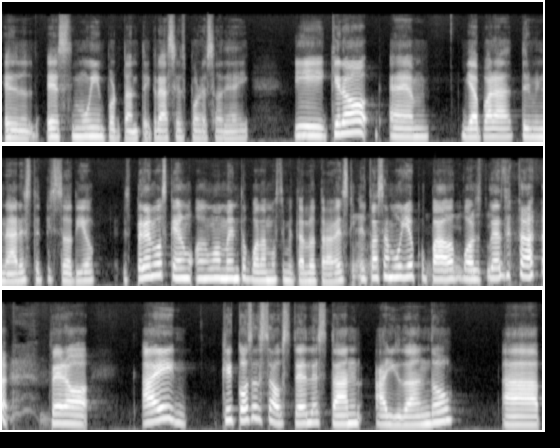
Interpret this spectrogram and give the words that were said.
el, es muy importante. Gracias por eso de ahí. Y quiero, em, ya para terminar este episodio, esperemos que en un momento podamos invitarlo otra vez. Él pasa muy ocupado por usted. pero hay, ¿qué cosas a usted le están ayudando a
